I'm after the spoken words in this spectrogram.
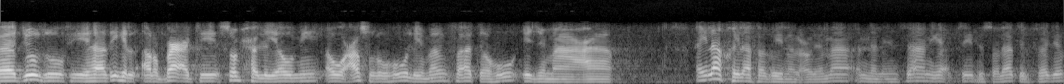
فيجوز في هذه الأربعة صبح اليوم أو عصره لمن فاته إجماعا. أي لا خلاف بين العلماء أن الإنسان يأتي بصلاة الفجر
